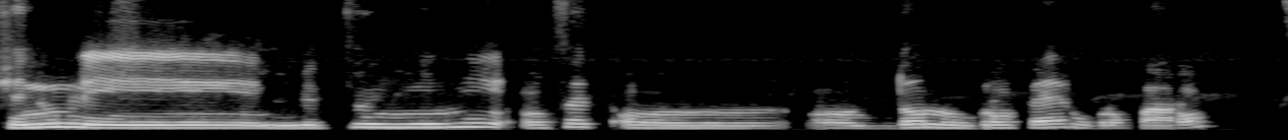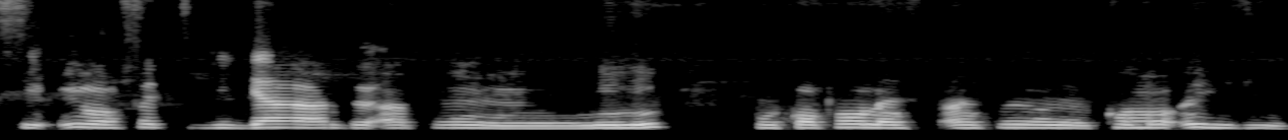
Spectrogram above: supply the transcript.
Chez nous, les, le premier-né, en fait, on, on donne aux grands-pères, aux grands-parents. C'est eux, en fait, qui gardent un peu euh, pour comprendre un, peu euh, comment eux, ils vivent.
